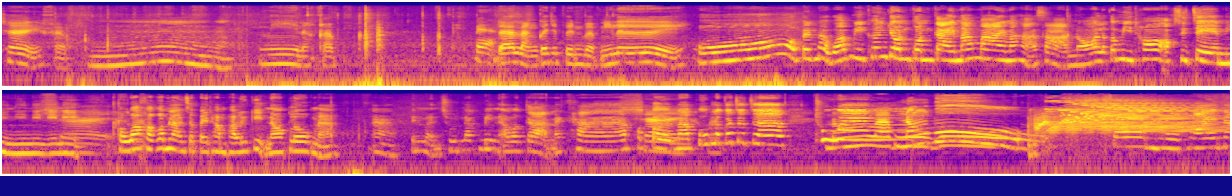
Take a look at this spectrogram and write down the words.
ใช่ครับ อืมนี่นะครับ แบบด้านหลังก็จะเป็นแบบนี้เลย โอ้เป็นแบบว่ามีเครื่องยนต์กลไกมากมายมหาศาลเนาะแล้วก็มีท่อออกซิเจนนี่นี่นี่นี่นี่ใช่ เพราะว่าเขากำลังจะไปทำภารกิจนอกโลกนะ อ่าเป็นเหมือนชุดนักบินอวกาศนะคะพอเปิดมาปุ๊บแล้วก็จะเจอถ้วน้อยงรับน้องบู ซ่อนอยู่ภายใน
